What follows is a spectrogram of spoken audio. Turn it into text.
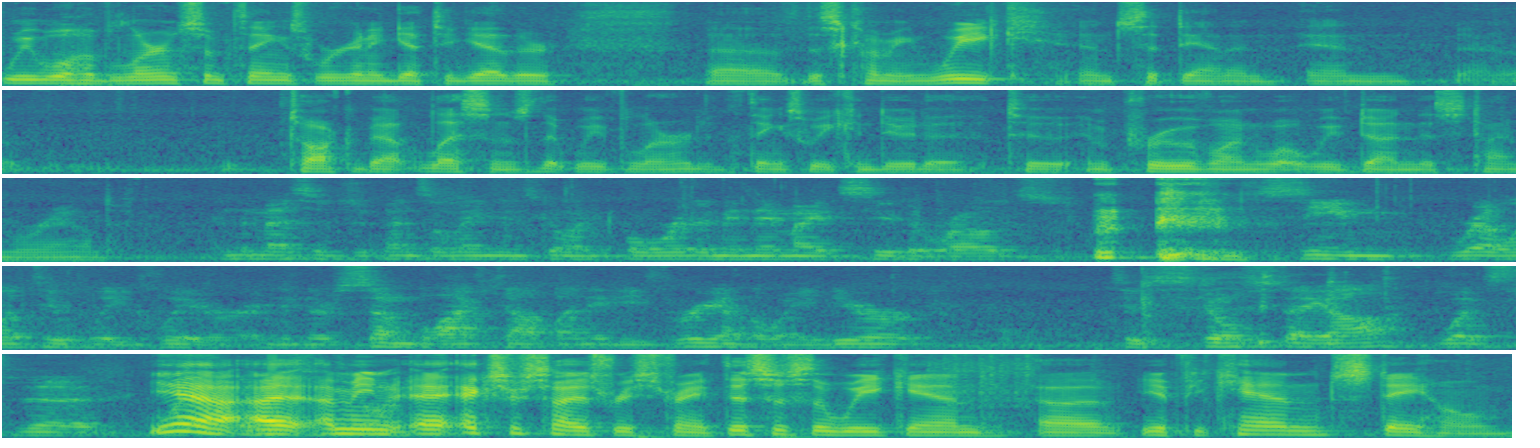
we will have learned some things. We're going to get together uh, this coming week and sit down and, and uh, talk about lessons that we've learned and things we can do to, to improve on what we've done this time around. The message to Pennsylvanians going forward, I mean, they might see the roads seem relatively clear. I mean, there's some blacktop on eighty-three on the way here. To still stay off, what's the? Yeah, I, I mean, going exercise restraint. This is the weekend. Uh, if you can, stay home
